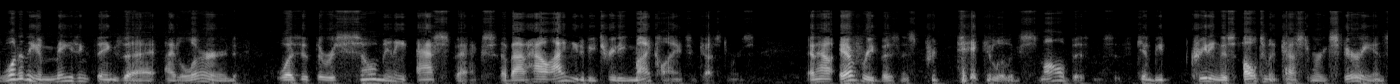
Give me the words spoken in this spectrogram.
one of the amazing things that I, I learned was that there were so many aspects about how I need to be treating my clients and customers and how every business, particularly small businesses, can be creating this ultimate customer experience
